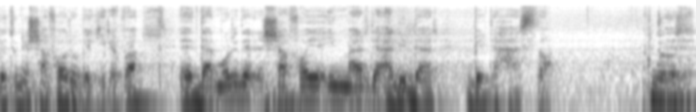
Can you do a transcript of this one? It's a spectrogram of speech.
بتونه شفا رو بگیره. و در مورد شفای این مرد علیل در بیت هستا. درست.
